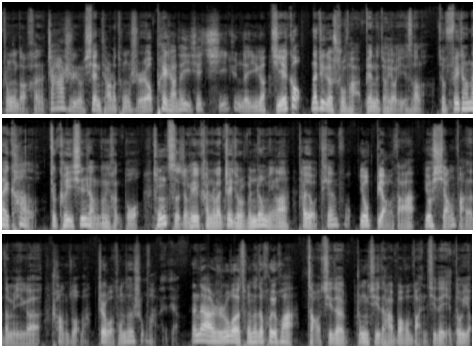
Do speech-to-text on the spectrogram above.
重的、很扎实这种线条的同时，又配上它一些奇峻的一个结构，那这个书法变得就有意思了，就非常耐看了。就可以欣赏的东西很多，从此就可以看出来，这就是文征明啊，他有天赋、有表达、有想法的这么一个创作吧。这是我从他的书法来讲。那那要是如果从他的绘画，早期的、中期的，还包括晚期的也都有。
